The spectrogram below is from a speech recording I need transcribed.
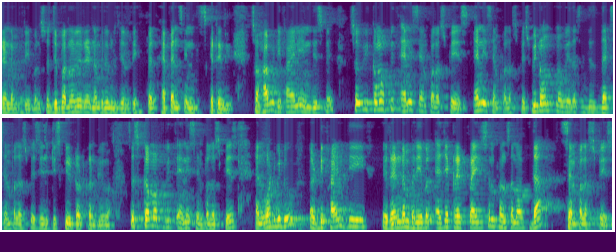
random variable. So the Bernoulli random variable generally happens in this category. So how we define in this way? So we come up with any sample space any sample space. We don't know whether this, that sample space is discrete or continuous. Just come up with any sample space. And what we do uh, define the random variable as a characterization function of the sample space.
